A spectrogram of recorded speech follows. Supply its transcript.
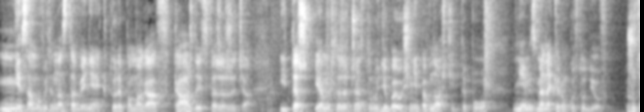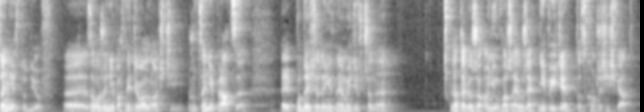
niesamowite nastawienie, które pomaga w każdej sferze życia. I też ja myślę, że często ludzie boją się niepewności, typu, nie wiem, zmiana kierunku studiów, rzucenie studiów, e, założenie własnej działalności, rzucenie pracy, e, podejście do nieznajomej dziewczyny, dlatego że oni uważają, że jak nie wyjdzie, to skończy się świat.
